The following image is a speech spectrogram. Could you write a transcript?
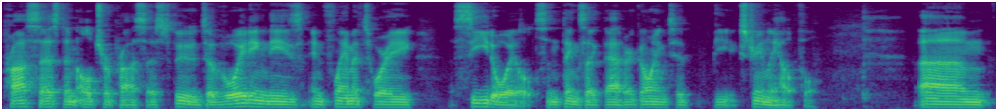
processed and ultra processed foods, avoiding these inflammatory seed oils and things like that are going to be extremely helpful. Um,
